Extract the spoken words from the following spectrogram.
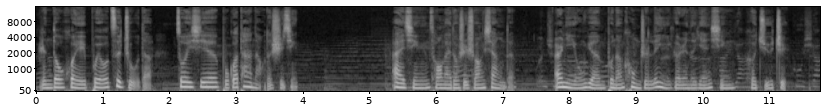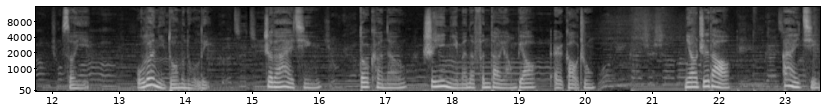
人都会不由自主的做一些不过大脑的事情。爱情从来都是双向的，而你永远不能控制另一个人的言行和举止。所以，无论你多么努力，这段爱情都可能是以你们的分道扬镳而告终。你要知道。爱情，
